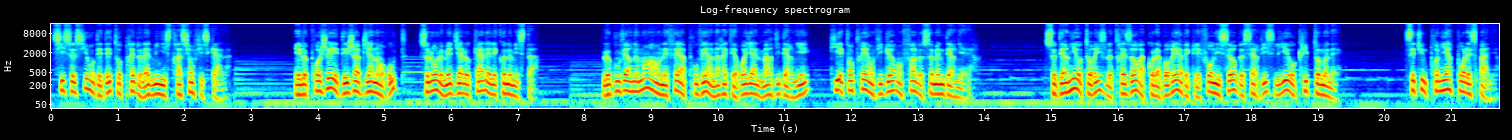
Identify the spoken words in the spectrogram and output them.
si ceux-ci ont des dettes auprès de l'administration fiscale. Et le projet est déjà bien en route, selon le média local et l'Economista. Le gouvernement a en effet approuvé un arrêté royal mardi dernier, qui est entré en vigueur en fin de semaine dernière. Ce dernier autorise le Trésor à collaborer avec les fournisseurs de services liés aux crypto-monnaies. C'est une première pour l'Espagne.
